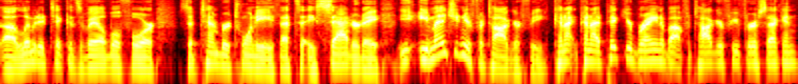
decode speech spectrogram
Uh, limited tickets available for September 28th. That's a Saturday. You, you mentioned your photography. Can I can I pick your brain about photography for a second?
